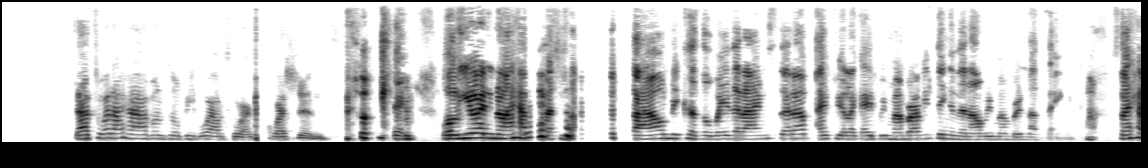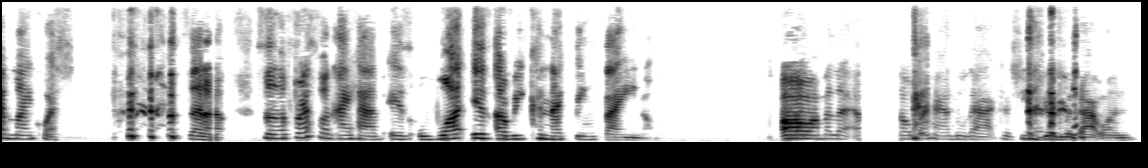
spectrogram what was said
That's what I have until people ask questions. Okay. Well, you already know I have questions. I down because the way that I'm set up, I feel like I'd remember everything and then I'll remember nothing. So I have my question set up. So the first one I have is what is a reconnecting Taino? Oh, I'm gonna let Elba handle that because she's good with that one.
